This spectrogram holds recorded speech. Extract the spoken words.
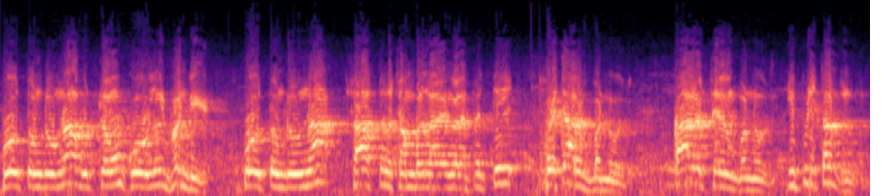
பொது தொண்டுன்னா உற்சவம் கோயில் பண்டிகை. பொது தொண்டுன்னா சாஸ்திர சம்பிரதாயங்களை பற்றி பிரச்சாரம் பண்ணுவது காலட்சேபம் பண்ணுவது. இப்படித்தான் இருந்தது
